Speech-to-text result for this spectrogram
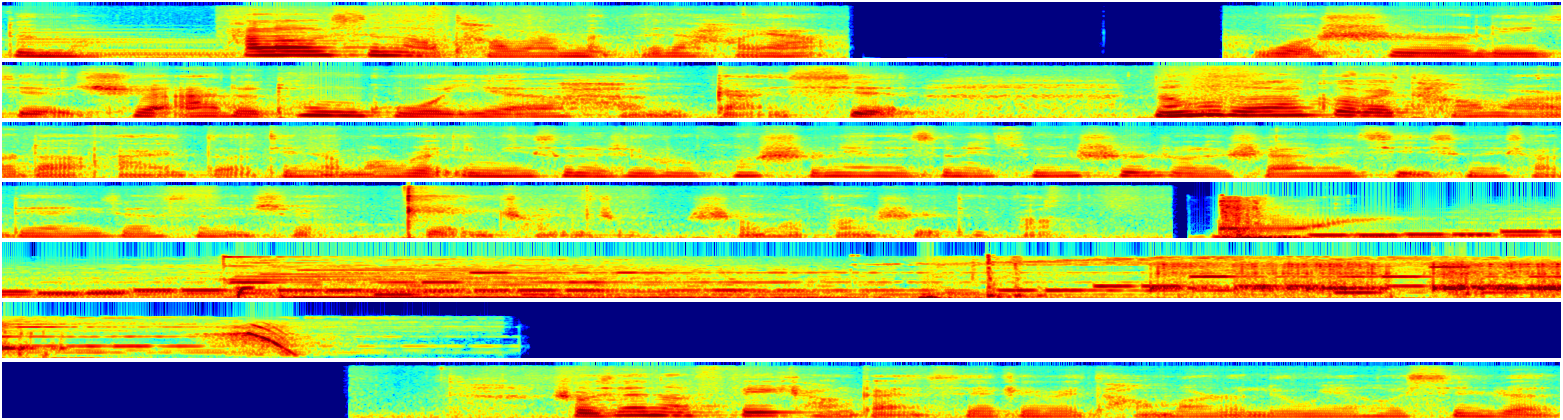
对吗？Hello，新老糖丸们，大家好呀！我是理解缺爱的痛苦，也很感谢能够得到各位糖丸的爱的店长王瑞，一名心理学入坑十年的心理咨询师。这里是安慰剂心理小店，一将心理学变成一种生活方式的地方。首先呢，非常感谢这位糖丸的留言和信任。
